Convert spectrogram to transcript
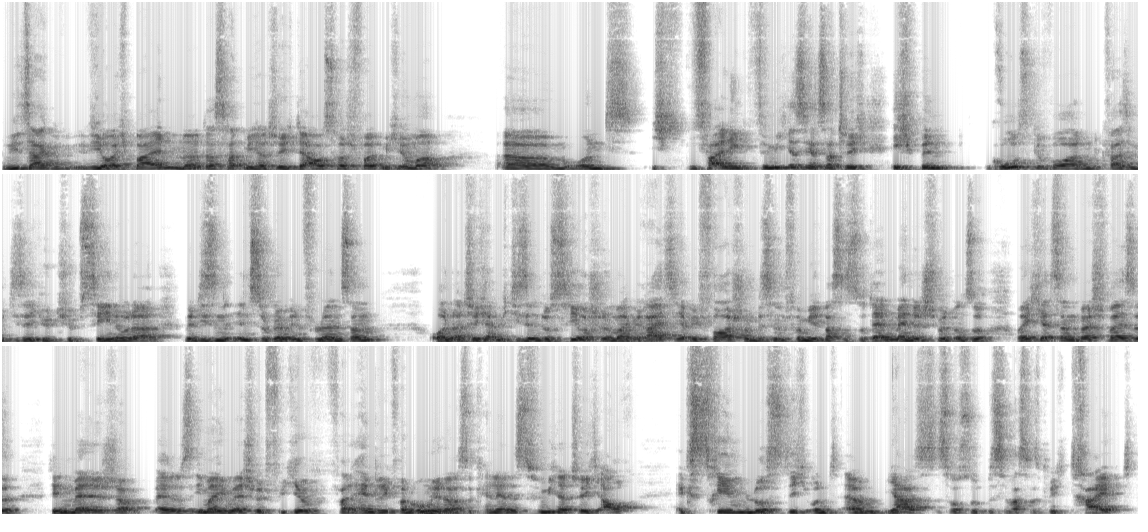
Wie sagen, wie euch beiden, ne? Das hat mich natürlich, der Austausch freut mich immer. Ähm, und ich, vor allen Dingen, für mich ist es jetzt natürlich, ich bin groß geworden quasi mit dieser YouTube-Szene oder mit diesen Instagram-Influencern. Und natürlich hat mich diese Industrie auch schon immer gereizt. Ich habe mich vorher schon ein bisschen informiert, was ist so deren Management und so. Weil ich jetzt dann beispielsweise den Manager, äh, das ehemalige Management hier von Hendrik von Unge da so kennenlernen, ist für mich natürlich auch extrem lustig und ähm, ja, es ist auch so ein bisschen was, was mich treibt.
